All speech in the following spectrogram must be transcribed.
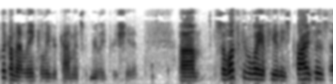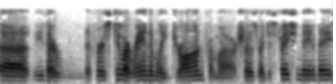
click on that link and leave your comments. We'd really appreciate it. Um, so let's give away a few of these prizes. Uh, these are the first two are randomly drawn from our show's registration database.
